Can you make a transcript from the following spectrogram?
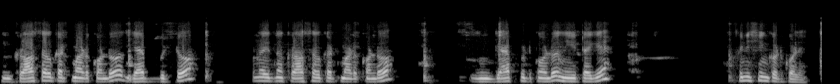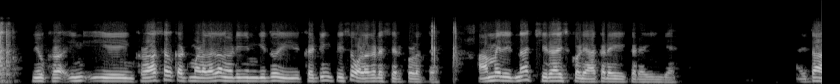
ಹಿಂಗ್ ಕ್ರಾಸ್ ಅಲ್ಲಿ ಕಟ್ ಮಾಡ್ಕೊಂಡು ಗ್ಯಾಪ್ ಬಿಟ್ಟು, ಪುನಃ ಇದನ್ನ ಕ್ರಾಸ್ ಅಲ್ಲಿ ಕಟ್ ಮಾಡ್ಕೊಂಡು ಹಿಂಗ್ ಗ್ಯಾಪ್ ಬಿಟ್ಕೊಂಡು ನೀಟಾಗಿ ಫಿನಿಶಿಂಗ್ ಕಟ್ಕೊಳ್ಳಿ. ನೀವು ಕ್ರಾಸ್ ಅಲ್ಲಿ ಕಟ್ ಮಾಡಿದಾಗ ನೋಡಿ ನಿಮ್ಗೆ ಇದು ಈ ಕಟಿಂಗ್ ಪೀಸ್ ಒಳಗಡೆ ಸೇರ್ಕೊಳ್ಳುತ್ತೆ. ಆಮೇಲೆ ಇದನ್ನ ಚಿರಾಯಿಸ್ಕೊಳ್ಳಿ ಆ ಕಡೆ ಈ ಕಡೆ ಹಿಂಗೆ. ಆಯ್ತಾ?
